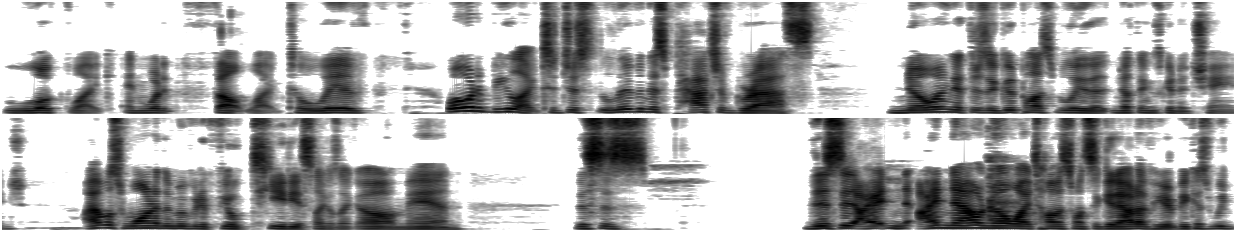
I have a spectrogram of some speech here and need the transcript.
looked like and what it felt like to live. What would it be like to just live in this patch of grass, knowing that there's a good possibility that nothing's going to change? I almost wanted the movie to feel tedious. Like I was like, oh man, this is this is I I now know why Thomas wants to get out of here because we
